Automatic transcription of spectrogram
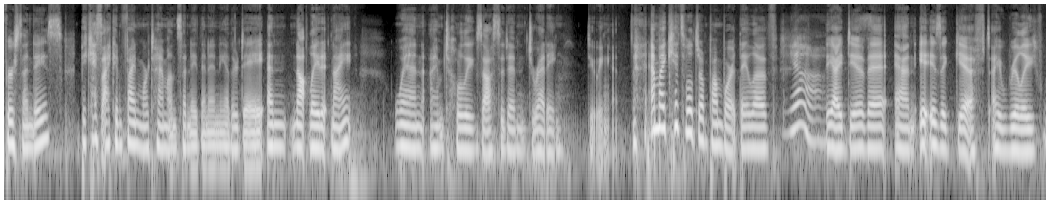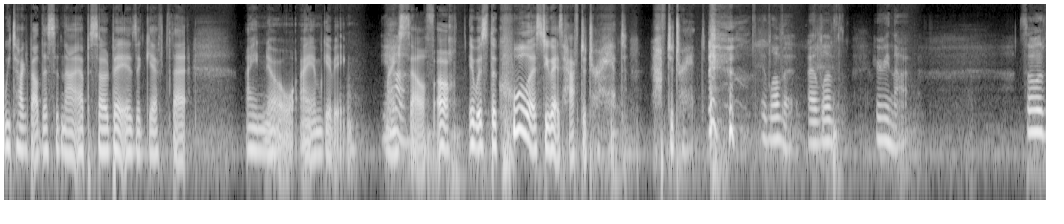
for Sundays because I can find more time on Sunday than any other day and not late at night when I'm totally exhausted and dreading doing it. And my kids will jump on board. They love yeah. the idea of it and it is a gift. I really we talked about this in that episode, but it is a gift that I know I am giving Yeah. myself. Oh, it was the coolest. You guys have to try it. Have to try it. I love it. I love hearing that. So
